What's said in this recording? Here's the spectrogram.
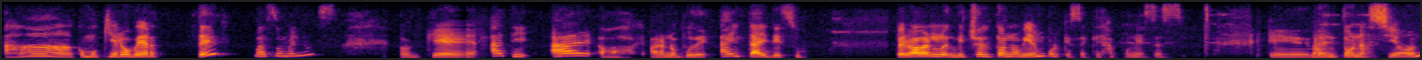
Ah, como quiero verte, más o menos. Ok. Ati oh, ahora no pude. Aitai desu. Pero haberlo dicho el tono bien, porque sé que el japonés es eh, de entonación,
